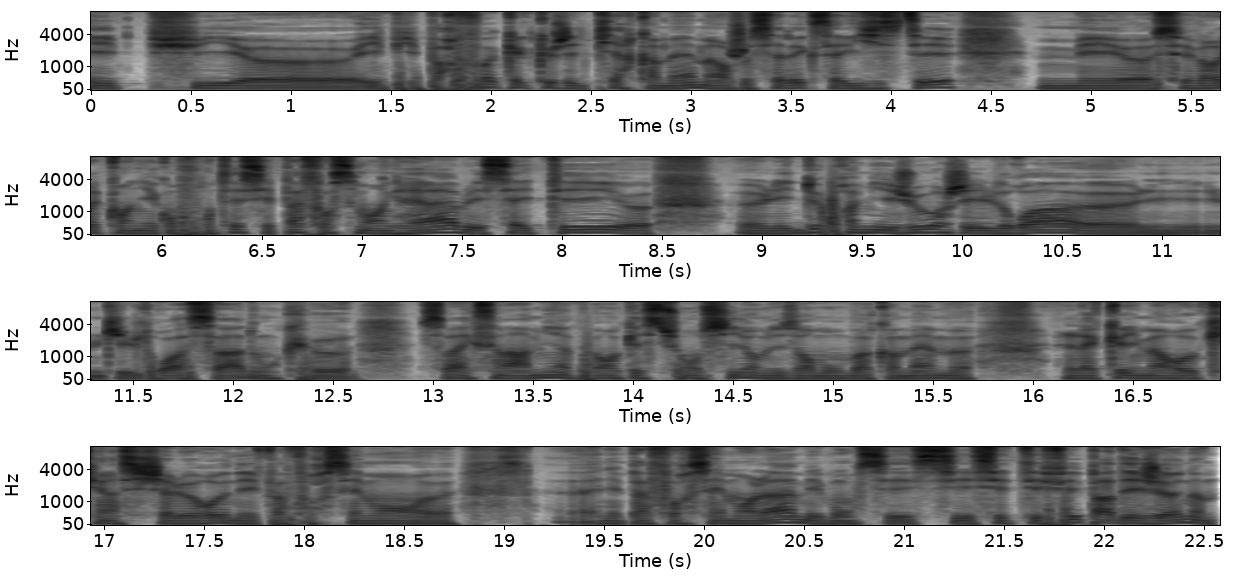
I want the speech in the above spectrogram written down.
Et puis, et puis parfois quelques jets de pierre quand même. Alors je savais que ça existait, mais c'est vrai qu'on y est confronté, c'est pas forcément agréable. Et ça a été les deux premiers jours, j'ai eu le droit, j'ai eu le droit à ça. Donc c'est vrai que ça m'a remis un peu en question aussi en me disant bon bah quand même l'accueil marocain si chaleureux n'est pas forcément pas forcément là, mais bon, c'était fait par des jeunes,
